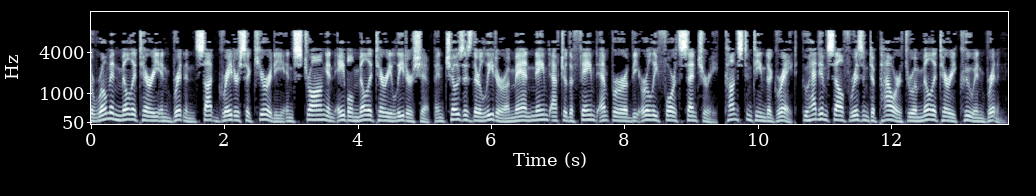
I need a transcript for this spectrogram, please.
the Roman military in Britain sought greater security in strong and able military leadership and chose as their leader a man named after the famed emperor of the early 4th century, Constantine the Great, who had himself risen to power through a military coup in Britain.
